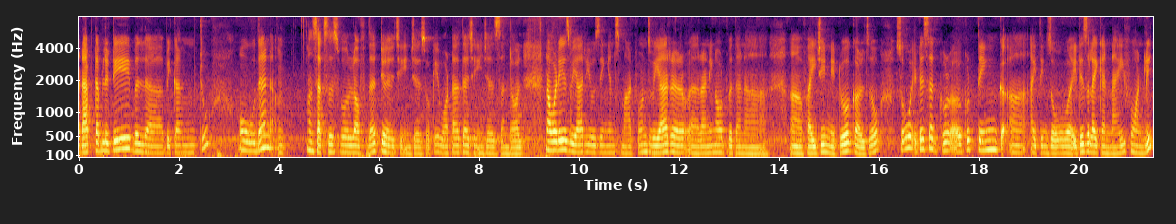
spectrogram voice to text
adaptability will uh, become to oh then um, successful of that uh, changes okay? What are the changes and all? Nowadays we are using in smartphones. We are uh, uh, running out with an uh, uh, 5g network also. So it is a good, good thing uh, i think so. It is like a knife only.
